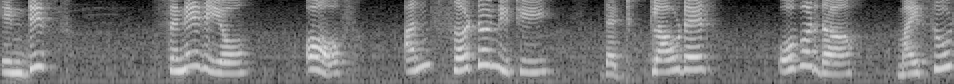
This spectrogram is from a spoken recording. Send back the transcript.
in this scenario of uncertainty that clouded over the Mysore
